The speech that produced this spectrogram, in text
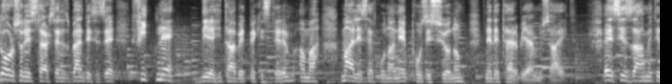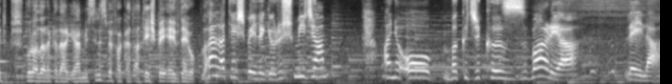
Doğrusunu isterseniz ben de size fitne diye hitap etmek isterim ama maalesef buna ne pozisyonum ne de terbiyem müsait. E, siz zahmet edip buralara kadar gelmesiniz ve fakat Ateş Bey evde yoklar. Ben Ateş Bey'le görüşmeyeceğim. Hani o bakıcı kız var ya Leyla.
